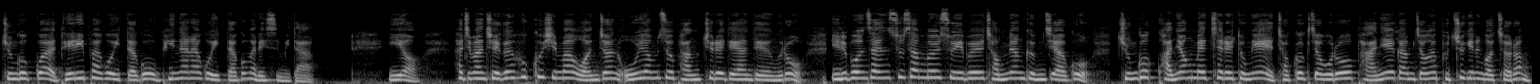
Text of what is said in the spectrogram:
중국과 대립하고 있다고 비난하고 있다고 말했습니다. 이어 하지만 최근 후쿠시마 원전 오염수 방출에 대한 대응으로 일본산 수산물 수입을 전면 금지하고 중국 관영 매체를 통해 적극적으로 반일 감정을 부추기는 것처럼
